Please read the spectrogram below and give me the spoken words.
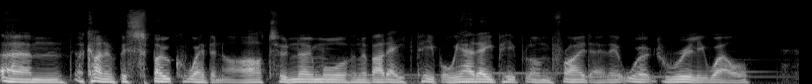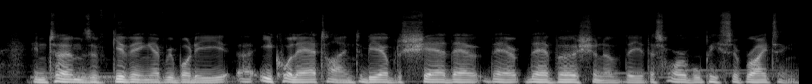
um, a kind of bespoke webinar to no more than about eight people. We had eight people on Friday, and it worked really well in terms of giving everybody uh, equal airtime to be able to share their their their version of the this horrible piece of writing,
